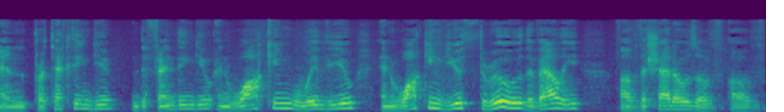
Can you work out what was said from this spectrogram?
and protecting you defending you and walking with you and walking you through the valley of the shadows of, of,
